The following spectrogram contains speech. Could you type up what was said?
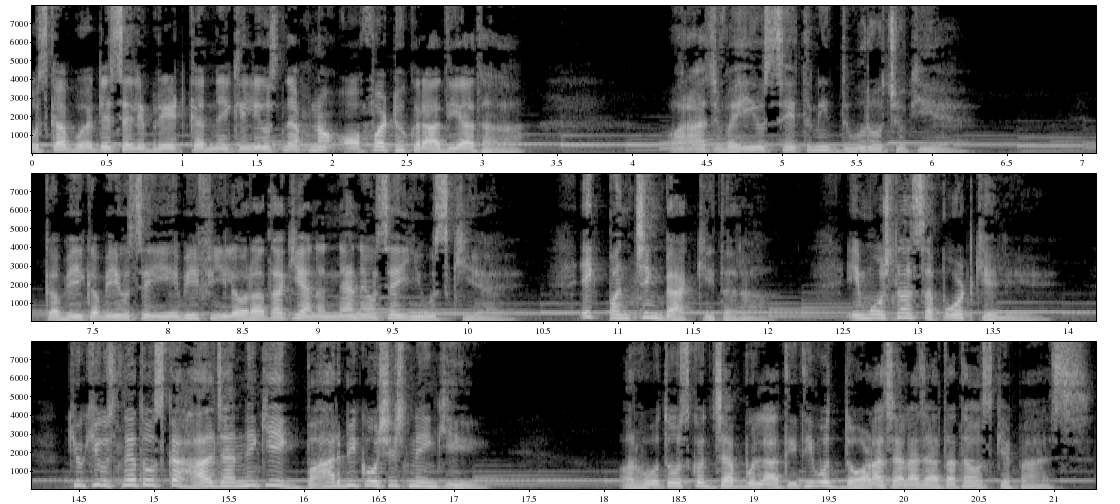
उसका बर्थडे सेलिब्रेट करने के लिए उसने अपना ऑफ़र ठुकरा दिया था। और आज वही उससे इतनी दूर हो चुकी है। कभी कभी उसे ये भी फील हो रहा था कि अनन्या ने उसे यूज़ किया है। एक पंचिंग बैग की तरह इमोशनल सपोर्ट के लिए। क्योंकि उसने तो उसका हाल जानने की एक बार भी कोशिश नहीं की। और वो तो उसको जब बुलाती थी, वो दौड़ा चला जाता था उसके पास।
